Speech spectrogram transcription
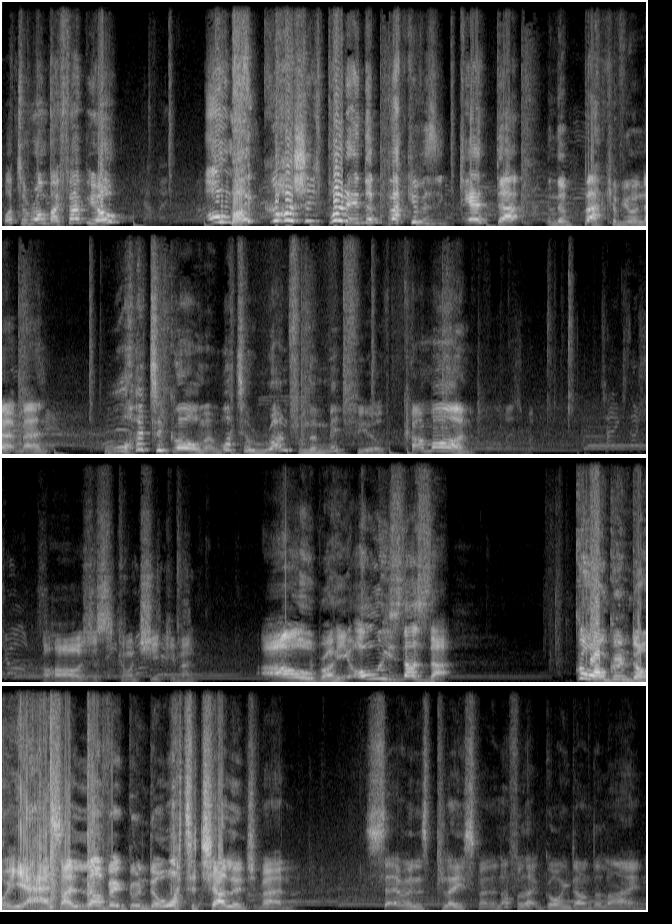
What a run by Fabio. Oh my gosh, he's put it in the back of his... Get that in the back of your net, man. What a goal, man. What a run from the midfield. Come on. Oh, I was just going cheeky, man. Oh, bro, he always does that. Go on, Gundo. Yes, I love it, Gundo. What a challenge, man. Set him in his place, man. Enough of that going down the line.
